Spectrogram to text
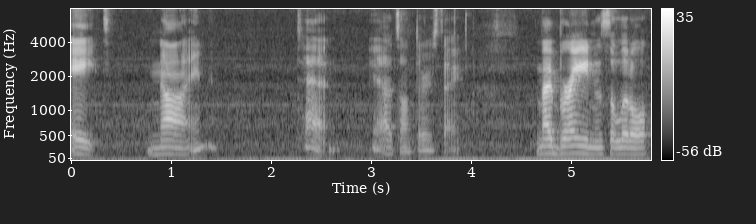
8, 9, 10. Yeah, it's on Thursday. My brain is a little...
